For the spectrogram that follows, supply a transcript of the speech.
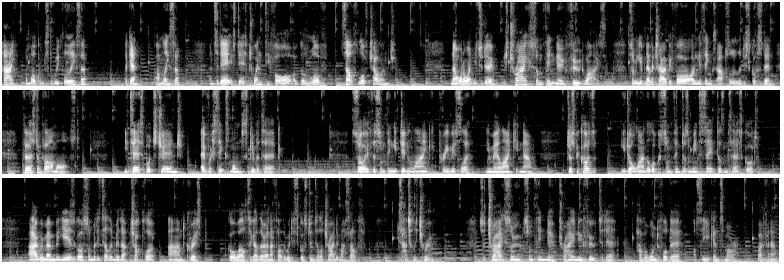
Hi, and welcome to the Weekly Lisa. Again, I'm Lisa, and today is day 24 of the Love Self Love Challenge. Now, what I want you to do is try something new, food wise. Something you've never tried before or you think's absolutely disgusting. First and foremost, your taste buds change every six months, give or take. So, if there's something you didn't like previously, you may like it now. Just because you don't like the look of something doesn't mean to say it doesn't taste good. I remember years ago somebody telling me that chocolate and crisp go well together, and I thought they were disgusting until I tried it myself. It's actually true. So try some, something new, try a new food today. Have a wonderful day. I'll see you again tomorrow. Bye for now.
